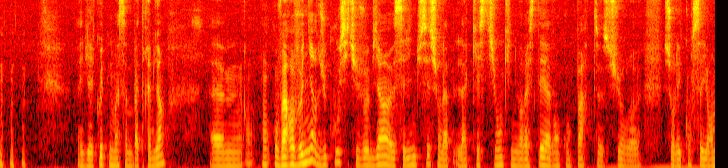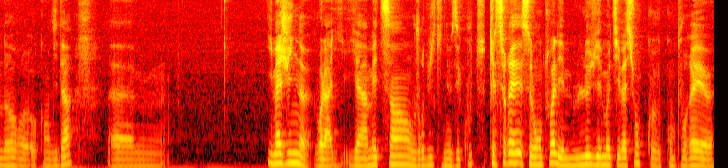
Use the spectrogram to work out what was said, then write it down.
eh bien écoute, moi ça me va très bien. On, va revenir du coup, si tu veux bien, Céline, tu sais, sur la, question qui nous restait avant qu'on parte sur, sur les conseils en or aux candidats. Imagine, voilà, il y a un médecin aujourd'hui qui nous écoute. Quels seraient, selon toi, les leviers de motivation qu'on pourrait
